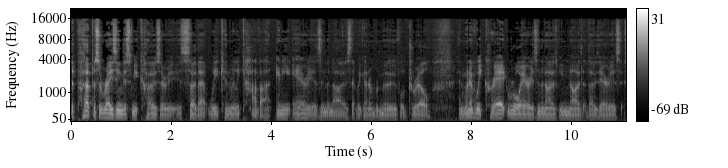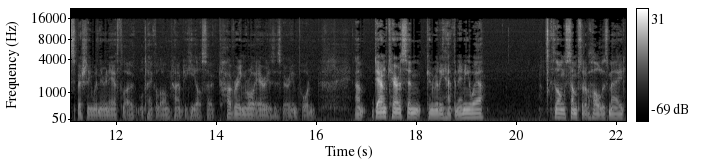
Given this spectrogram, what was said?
The purpose of raising this mucosa is so that we can really cover any areas in the nose that we're going to remove or drill. And whenever we create raw areas in the nose, we know that those areas, especially when they're in airflow, will take a long time to heal. So covering raw areas is very important. Um, down kerrison can really happen anywhere, as long as some sort of hole is made.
